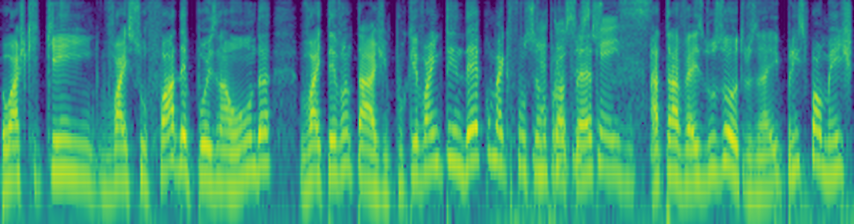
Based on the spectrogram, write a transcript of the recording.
Eu acho que quem vai surfar depois na onda vai ter vantagem, porque vai entender como é que funciona Já o processo através dos outros, né? E principalmente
